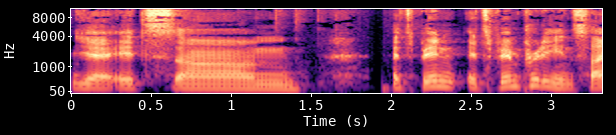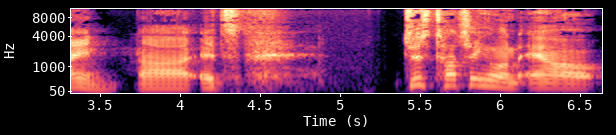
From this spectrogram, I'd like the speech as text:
yeah, it's um it's been it's been pretty insane. Uh, it's just touching on our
